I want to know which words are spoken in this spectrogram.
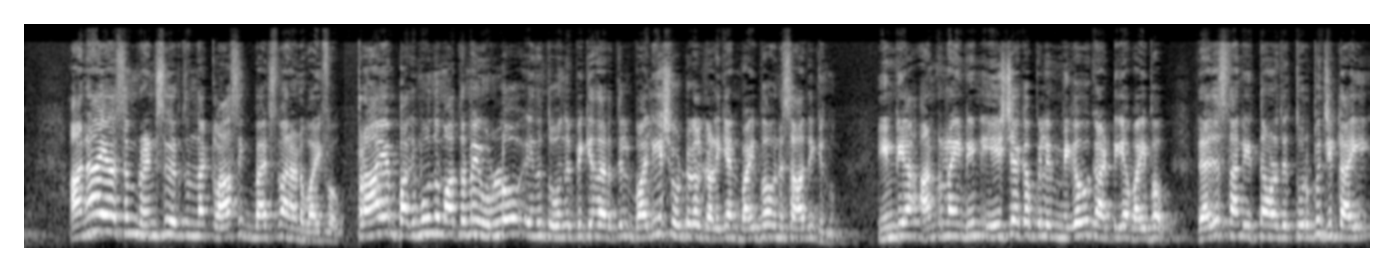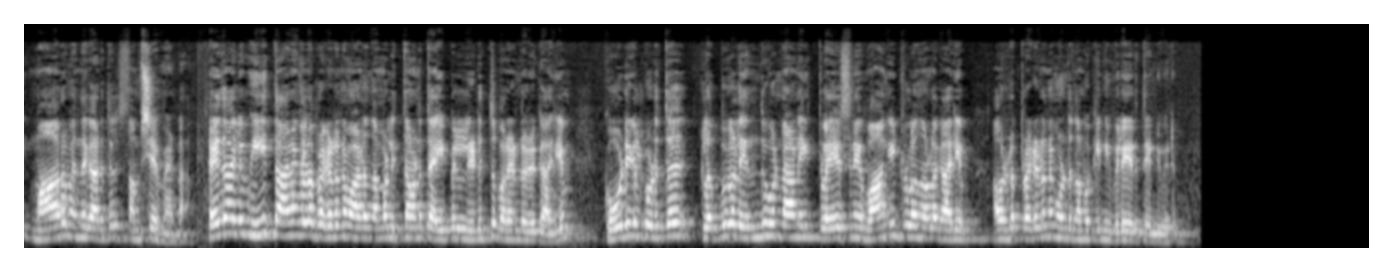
അനായാസം റൺസ് ഉയർത്തുന്ന ക്ലാസിക് ബാറ്റ്സ്മാനാണ് വൈഭവ്. പ്രായം പതിമൂന്ന് മാത്രമേ ഉള്ളൂ എന്ന് തോന്നിപ്പിക്കുന്ന തരത്തിൽ വലിയ ഷോട്ടുകൾ കളിക്കാൻ വൈഭവിന് സാധിക്കുന്നു. ഇന്ത്യ അണ്ടർ നയന്റീൻ ഏഷ്യ കപ്പിലെ മികവ് കാട്ടിയ വൈഭവ് രാജസ്ഥാന്റെ ഇത്തവണത്തെ തുറുപ്പുചീട്ടായി മാറും എന്ന കാര്യത്തിൽ സംശയം വേണ്ട. ഏതായാലും ഈ താരങ്ങളുടെ പ്രകടനമാണ് നമ്മൾ ഇത്തവണത്തെ ഐ പി എല്ലിൽ എടുത്തു പറയേണ്ട ഒരു കാര്യം. കോടികൾ കൊടുത്ത് ക്ലബ്ബുകൾ എന്തുകൊണ്ടാണ് ഈ പ്ലേയേഴ്സിനെ വാങ്ങിയിട്ടുള്ളത് എന്നുള്ള കാര്യം അവരുടെ പ്രകടനം കൊണ്ട് നമുക്ക് ഇനി വിലയിരുത്തേണ്ടി വരും.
